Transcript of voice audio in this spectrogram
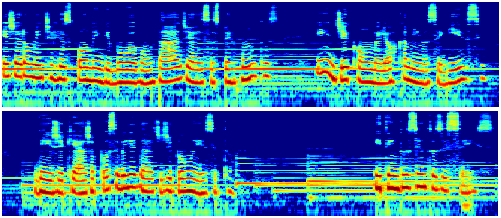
que geralmente respondem de boa vontade a essas perguntas e indicam o melhor caminho a seguir-se, desde que haja possibilidade de bom êxito. Item 206.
